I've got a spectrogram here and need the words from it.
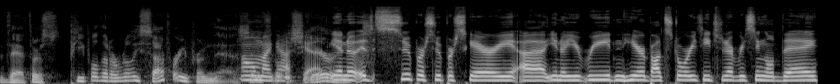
that there's people that are really suffering from this. Oh my gosh, yeah. You know, it's super, super scary. Uh, you know, you read and hear about stories each and every single day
